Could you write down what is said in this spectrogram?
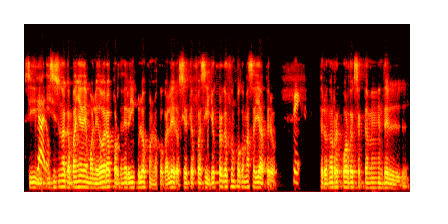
Sí, y se hizo una campaña demoledora por tener vínculos con los cocaleros, si es que fue así. Yo creo que fue un poco más allá, pero, sí. Pero no recuerdo exactamente el,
